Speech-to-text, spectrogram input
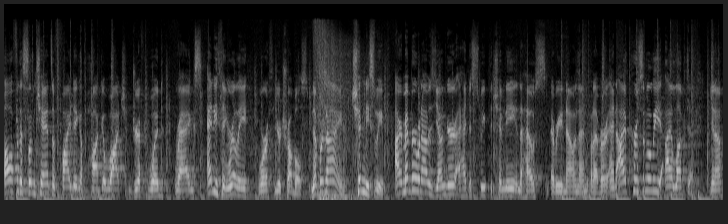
all for the slim chance of finding a pocket watch, driftwood, rags, anything really worth your troubles. Number nine, chimney sweep. I remember when I was younger, I had to sweep the chimney in the house every now and then, whatever, and I personally, I loved it. You know,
